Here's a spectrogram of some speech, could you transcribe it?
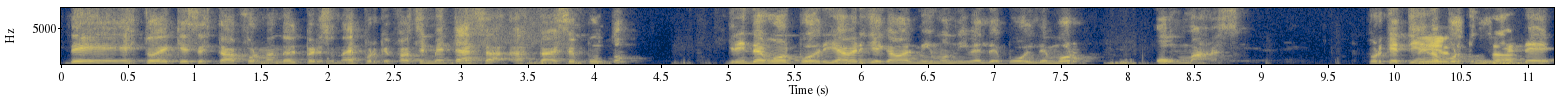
de esto de que se estaba formando el personaje, porque fácilmente hasta, hasta ese punto Grindelwald podría haber llegado al mismo nivel de Voldemort o más, porque tiene Sí, la es- oportunidad o sea- de,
